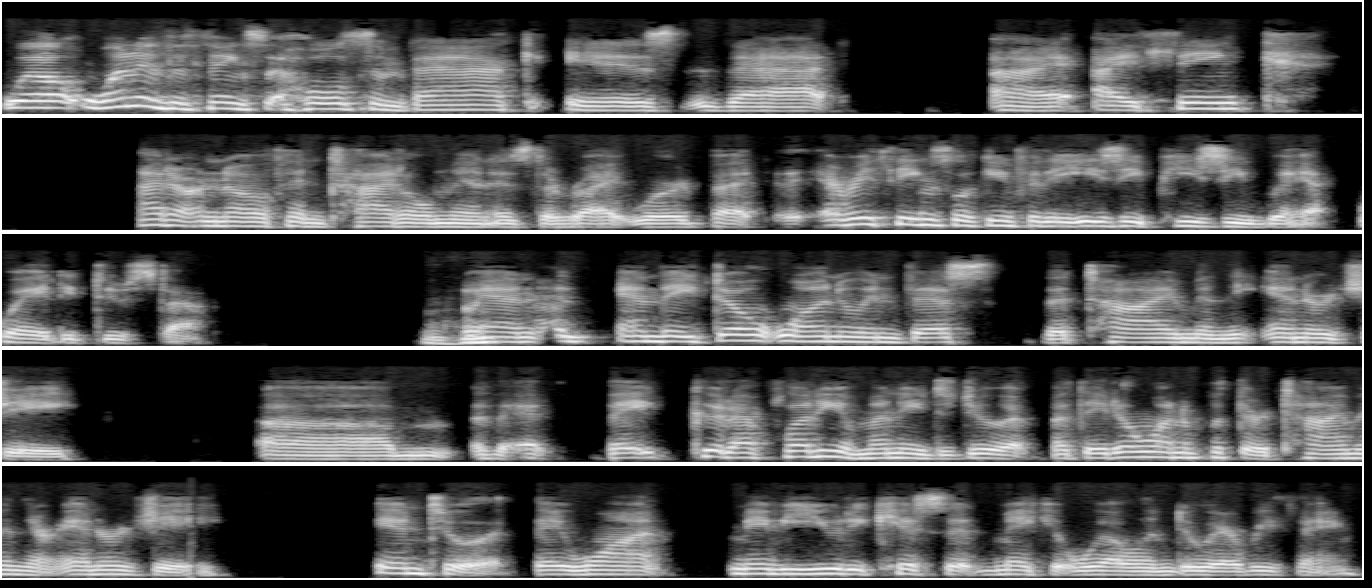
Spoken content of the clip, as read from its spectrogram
Well, one of the things that holds them back is that I, I think, I don't know if entitlement is the right word, but everything's looking for the easy peasy way, way to do stuff. Mhm. And, and they don't want to invest the time and the energy. Um, they- could have plenty of money to do it, but they don't want to put their time and their energy into it. They want maybe you to kiss it make it well and do everything.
